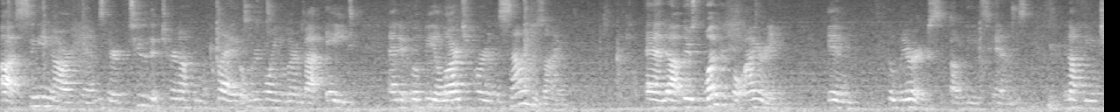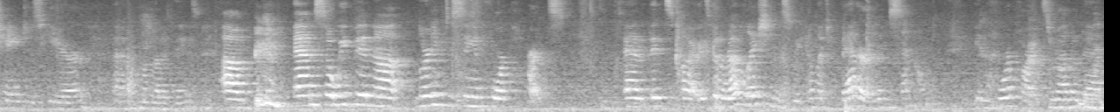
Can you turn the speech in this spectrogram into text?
uh, singing our hymns. There are two that turn up in the play, but we're going to learn about eight. And it will be a large part of the sound design. And uh, there's wonderful irony in the lyrics of these hymns. Nothing changes here, uh, among other things. Um, and so we've been uh, learning to sing in four parts. And it's, uh, it's been a revelation this week how much better hymns sound in four parts rather than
